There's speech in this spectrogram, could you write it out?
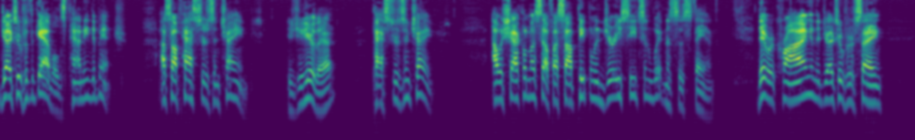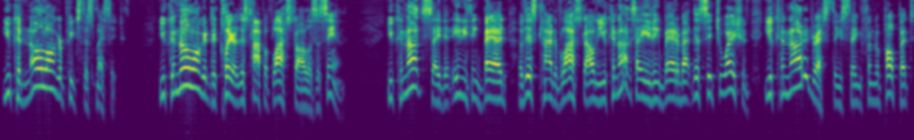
Judges with gavels pounding the bench. I saw pastors in chains. Did you hear that? Pastors in chains. I was shackled myself. I saw people in jury seats and witnesses stand. They were crying, and the judges were saying, You can no longer preach this message. You can no longer declare this type of lifestyle as a sin. You cannot say that anything bad of this kind of lifestyle, and you cannot say anything bad about this situation. You cannot address these things from the pulpit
